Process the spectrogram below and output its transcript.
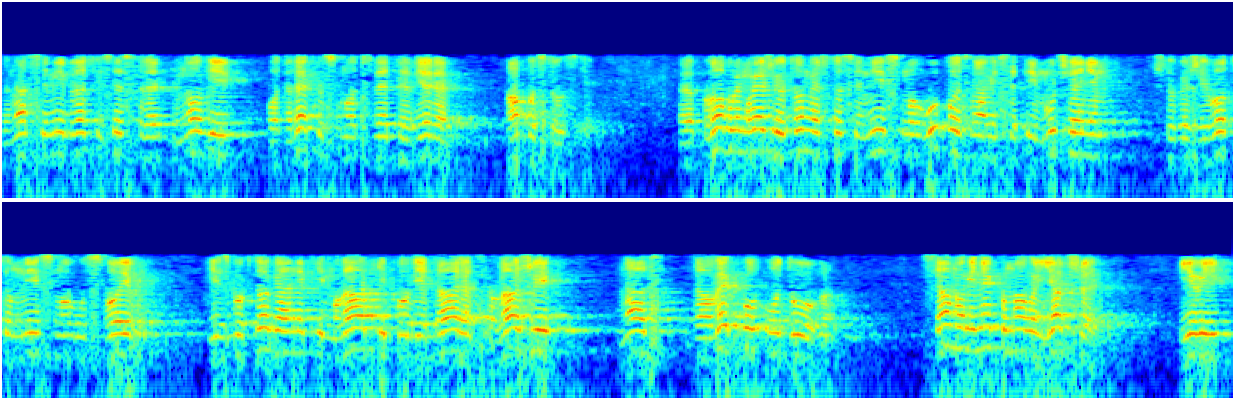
da nas se mi, braći i sestre, mnogi odreku smo od svete vjere apostolske. E, problem leži u tome što se nismo upoznali sa tim učenjem, što ga životom nismo usvojili. I zbog toga neki mlaki povjetarac laži nas daleko oduva. Samo li neko malo jače ili,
